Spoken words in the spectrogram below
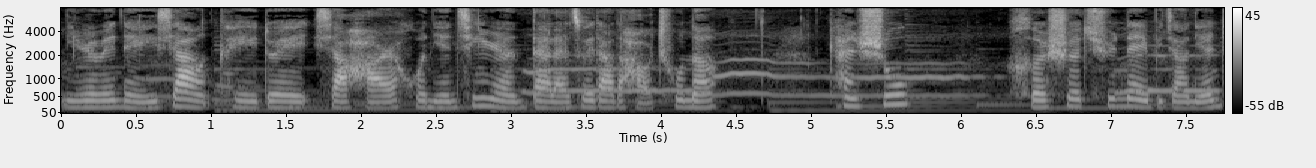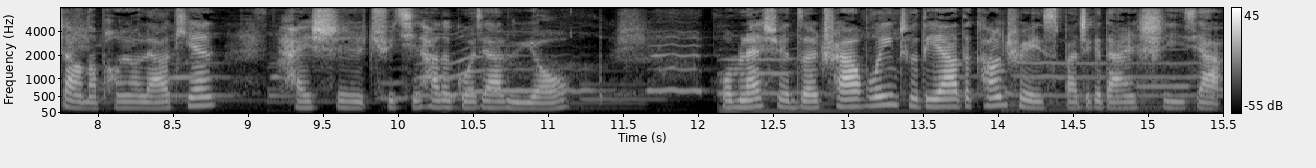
你认为哪一项可以对小孩或年轻人带来最大的好处呢？看书、和社区内比较年长的朋友聊天，还是去其他的国家旅游？ 我们来选择 traveling to the other countries，把这个答案试一下。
